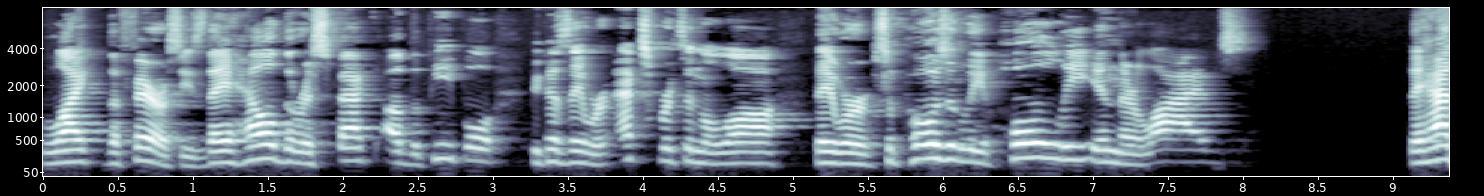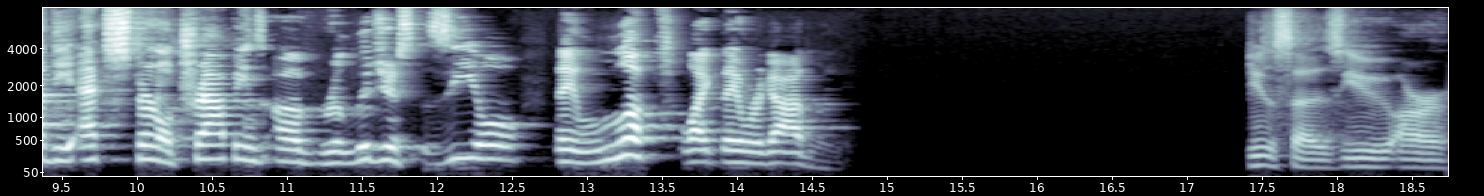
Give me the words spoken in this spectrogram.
like the Pharisees. They held the respect of the people because they were experts in the law. They were supposedly holy in their lives. They had the external trappings of religious zeal. They looked like they were godly. Jesus says, You are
